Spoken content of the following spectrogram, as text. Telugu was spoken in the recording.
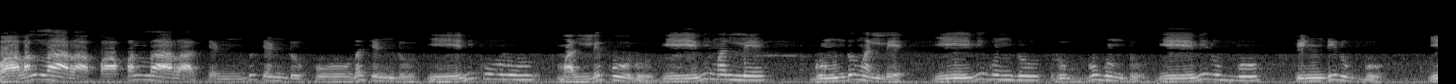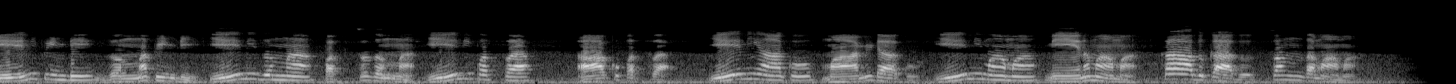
బాలల్లారా పాపల్లారా చెండు చెండు పూల చెండు ఏమి పూలు? మల్లె పూలు ఏమి మల్లె? గుండు మల్లె ఏమి గుండు? రుబ్బు గుండు ఏమి రుబ్బు? పిండి రుబ్బు ఏమి పిండి? జొన్న పిండి ఏమి జొన్న? పచ్చ జొన్న ఏమి పచ్చ? ఆకు పచ్చ ఏమి ఆకు? మామిడాకు ఏమి మామ? మేనమామ కాదు కాదు చందమామ.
